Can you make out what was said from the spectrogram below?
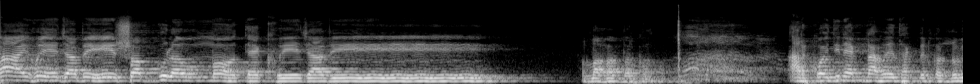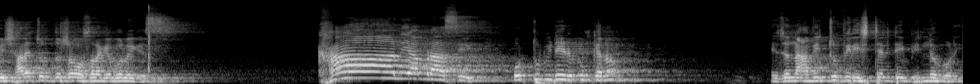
ভাই হয়ে যাবে, সবগুলা উম্মত এক হয়ে যাবে। আল্লাহ আর কয়দিন এক না হয়ে থাকবেন কোন? নবী সাড়ে চোদ্দশো বছর আগে বলে গেছে। খালি আমরা আছি। ও টুপিটা এরকম কেন? এই জন্য আমি টুপির স্টাইলটি ভিন্ন করি।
